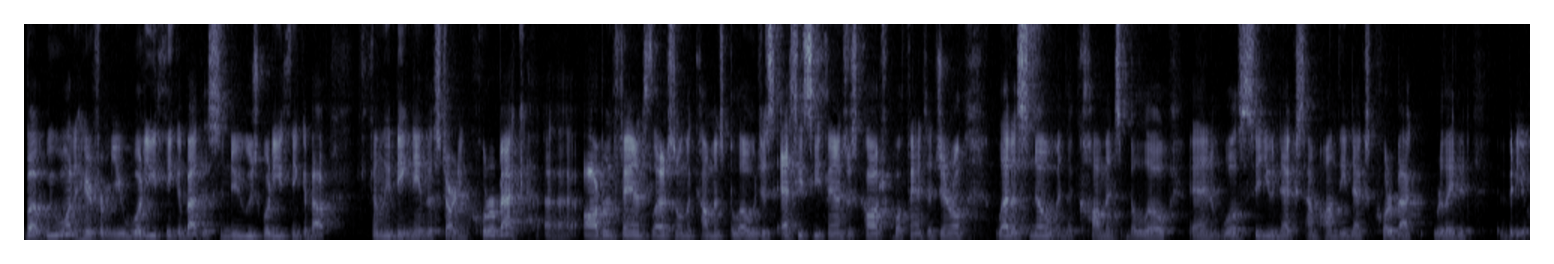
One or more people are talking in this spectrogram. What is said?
But we want to hear from you. What do you think about this news? What do you think about Finley being named the starting quarterback. Uh, Auburn fans, let us know in the comments below. Just SEC fans, just college football fans in general, let us know in the comments below. And we'll see you next time on the next quarterback related video.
